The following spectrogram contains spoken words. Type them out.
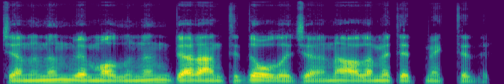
canının ve malının garantide olacağına alamet etmektedir.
